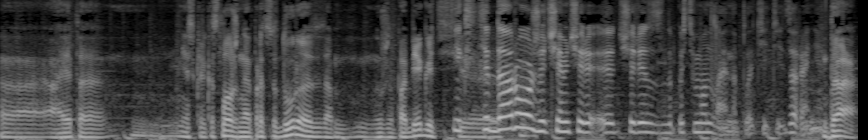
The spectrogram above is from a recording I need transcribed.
а это несколько сложная процедура, там нужно побегать. И, кстати, дороже, чем через, через, допустим, онлайн оплатить заранее. Да,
